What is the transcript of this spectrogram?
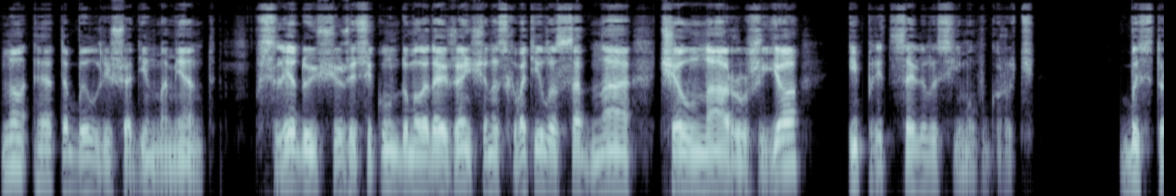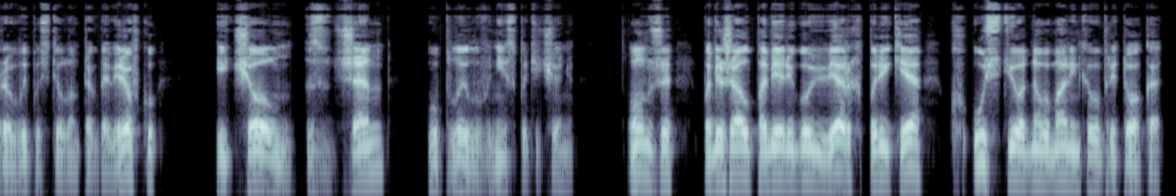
Но это был лишь один момент. В следующую же секунду молодая женщина схватила со дна челна ружье и прицелилась ему в грудь. Быстро выпустил он тогда веревку, и челн с Джен — уплыл вниз по течению. Он же побежал по берегу вверх по реке к устью одного маленького притока.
